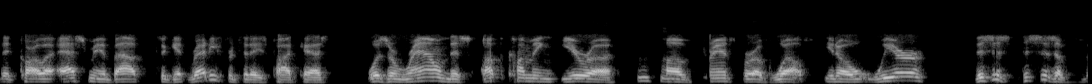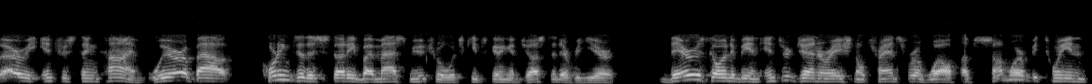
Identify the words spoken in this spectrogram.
that Carla asked me about to get ready for today's podcast was around this upcoming era Mhm. of transfer of wealth. You know, we're this is this is a very interesting time. We're about, according to this study by Mass Mutual, which keeps getting adjusted every year, there is going to be an intergenerational transfer of wealth of somewhere between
